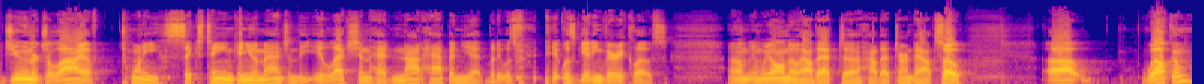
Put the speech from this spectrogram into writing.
June or July of 2016. Can you imagine? The election had not happened yet, but it was it was getting very close, um, and we all know how that how that turned out. So. Uh, welcome.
